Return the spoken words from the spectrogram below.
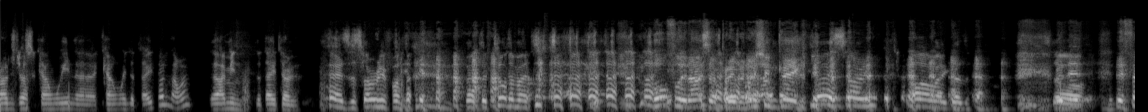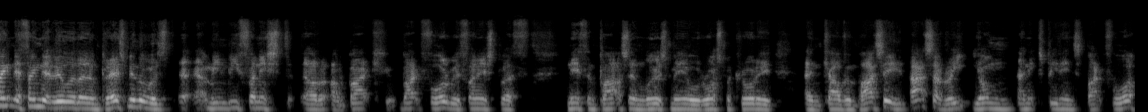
Rangers can win uh, can win the title now. eh? I mean the title. sorry for the, but the tournament. Hopefully that's a premonition, Greg. yeah, sorry. Oh my god. So the, the thing, the thing that really impressed me though was, I mean, we finished our, our back back four. We finished with Nathan Patterson, Lewis Mayo, Ross McCrorie, and Calvin Bassey. That's a right young, inexperienced back four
